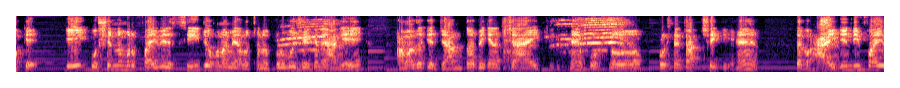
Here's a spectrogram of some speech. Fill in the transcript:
ওকে এই কোশ্চেন নাম্বার ফাইভ এর সি যখন আমি আলোচনা করব, সেখানে আগে আমাদেরকে জানতে হবে এখানে চাই কি? হ্যাঁ প্রশ্ন, প্রশ্নে চাচ্ছে কি? হ্যাঁ? দেখো আইডেন্টিফাই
